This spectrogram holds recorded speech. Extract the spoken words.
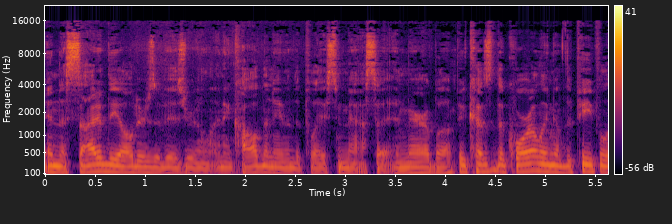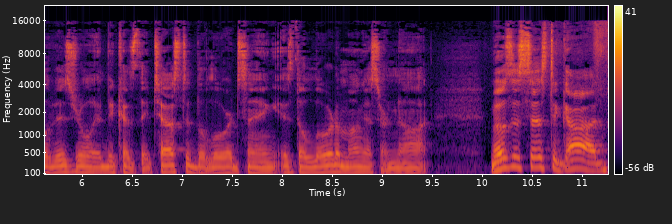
in the sight of the elders of Israel, and he called the name of the place Massah and Meribah, because of the quarreling of the people of Israel, and because they tested the Lord, saying, Is the Lord among us or not? Moses says to God,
